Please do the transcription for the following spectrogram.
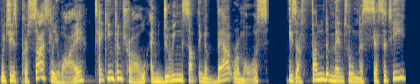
which is precisely why taking control and doing something about remorse is a fundamental necessity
